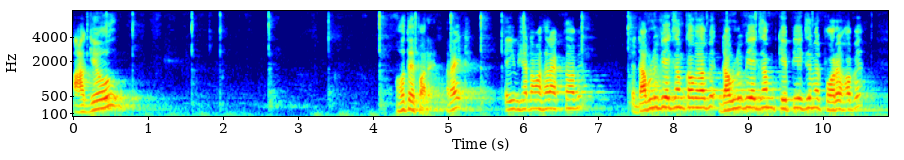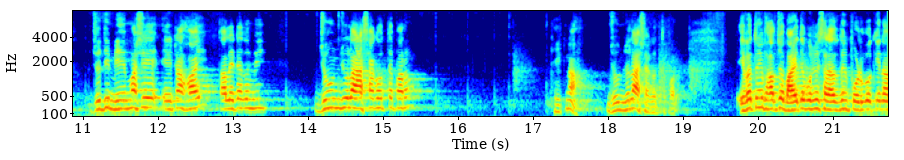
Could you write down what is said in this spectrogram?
আগেও হতে পারে রাইট এই বিষয়টা মাথায় রাখতে হবে। ডাব্লিউবি এক্সাম কবে হবে? ডাব্লিউবি এক্সাম কেপি এক্সামের পরে হবে। যদি মে মাসে এটা হয়, তাহলে এটা তুমি জুন, জুলাই আশা করতে পারো। ঠিক না? জুন, জুলাই আশা করতে পারো। এবার তুমি ভাবছ, বাড়িতে বসে সারা দিন পড়ব কি না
